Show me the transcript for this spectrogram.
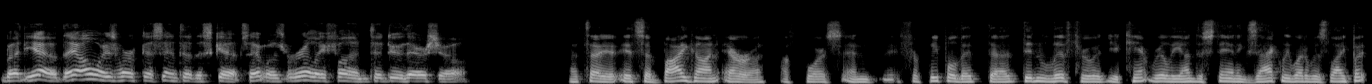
But yeah, they always worked us into the skits. It was really fun to do their show. I'll tell you, it's a bygone era, of course. And for people that uh, didn't live through it, you can't really understand exactly what it was like. But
